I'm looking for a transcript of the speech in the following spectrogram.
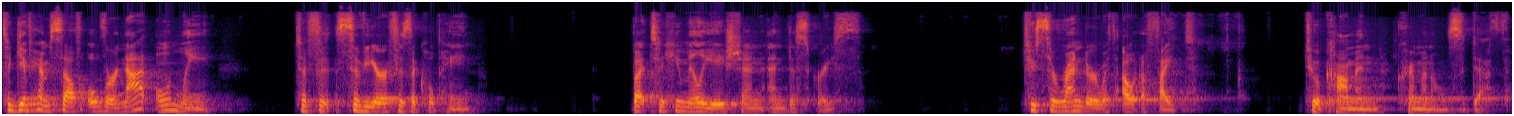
To give himself over not only to f- severe physical pain, but to humiliation and disgrace. To surrender without a fight to a common criminal's death.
